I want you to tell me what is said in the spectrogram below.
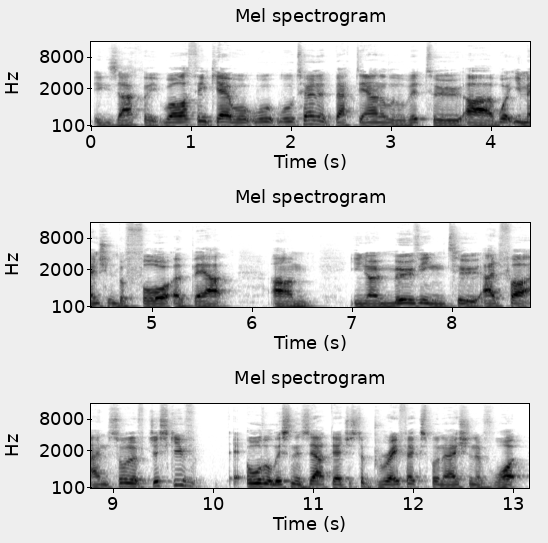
Exactly. Well, I think yeah, we'll we'll, we'll turn it back down a little bit to uh, what you mentioned before about um, you know moving to ADFA and sort of just give all the listeners out there just a brief explanation of what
